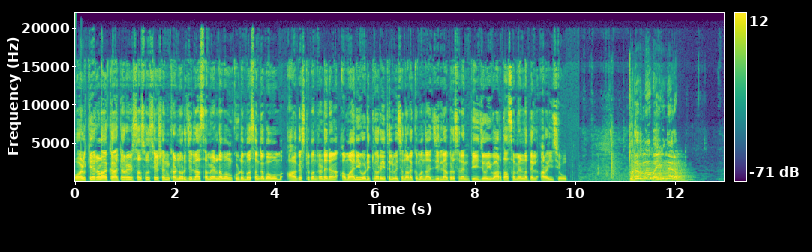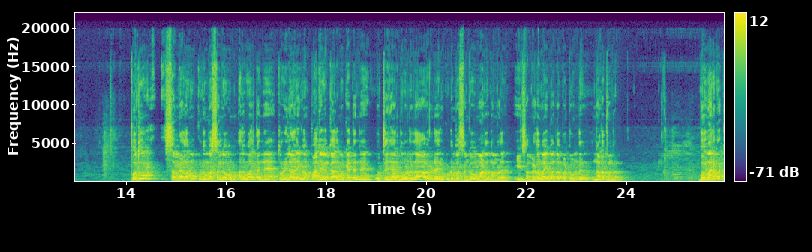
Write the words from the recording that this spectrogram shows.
All Kerala caterers association Kannur ജില്ലാ സമ്മേളനവും കുടുംബ സംഗമവും ആഗസ്റ്റ് പന്ത്രണ്ടിന് അമാനി ഓഡിറ്റോറിയത്തിൽ വെച്ച് നടക്കുമെന്ന് ജില്ലാ പ്രസിഡന്റ് പി ജോയ് വാർത്താസമ്മേളനത്തിൽ അറിയിച്ചു. തുടർന്ന് വൈകുന്നേരം പൊതു സമ്മേളനവും കുടുംബ സംഘവും അതുപോലെ തന്നെ തൊഴിലാളികളും പാചകക്കാരും ഒക്കെ തന്നെ ഒത്തുചേർന്നുകൊണ്ടുള്ള അവരുടെ ഒരു കുടുംബ സംഘവുമാണ് നമ്മൾ ഈ സമ്മേളനവുമായി ബന്ധപ്പെട്ടുകൊണ്ട് നടത്തുന്നത്. ബഹുമാനപ്പെട്ട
